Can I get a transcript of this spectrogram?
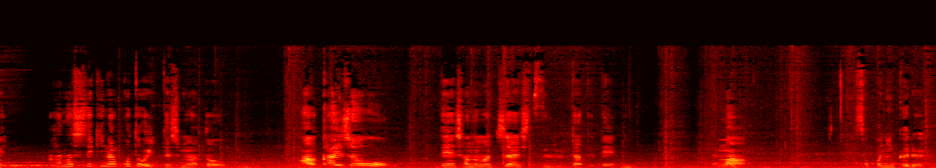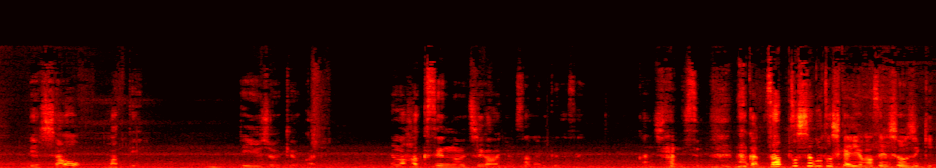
う話的なことを言ってしまうとまあ会場を電車の待合室に見立ててでまあそこに来る列車を待っているっていう状況下でで、まあ、白線の内側にお下がりください感じなんですよ。なんかざっとしたことしか言えません正直。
